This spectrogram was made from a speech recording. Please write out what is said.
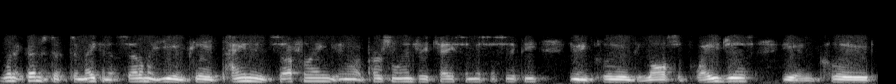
when it comes to, to making a settlement, you include pain and suffering in a personal injury case in Mississippi. You include loss of wages. You include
